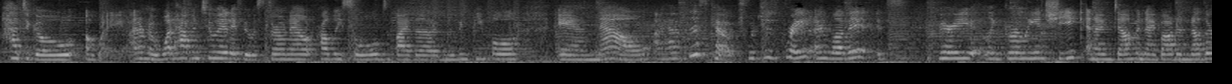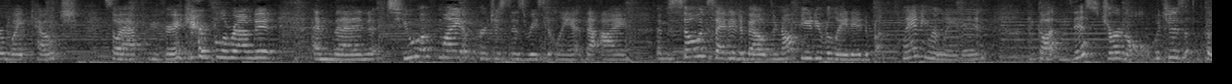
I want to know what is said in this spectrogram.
had to go away. I don't know what happened to it, if it was thrown out, probably sold by the moving people. And now I have this couch, which is great. I love it. It's very like girly and chic and I'm dumb and I bought another white couch so I have to be very careful around it and then two of my purchases recently that I am so excited about they're not beauty related but planning related I got this journal which is the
